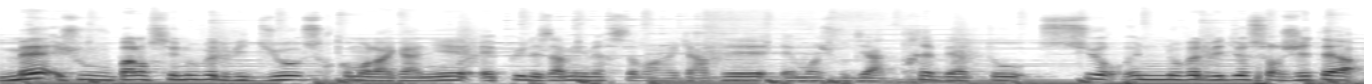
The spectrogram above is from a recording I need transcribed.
Mais je vais vous balancer une nouvelle vidéo sur comment la gagner. Et puis les amis, merci d'avoir regardé. Et moi, je vous dis à très bientôt sur une nouvelle vidéo sur GTA.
